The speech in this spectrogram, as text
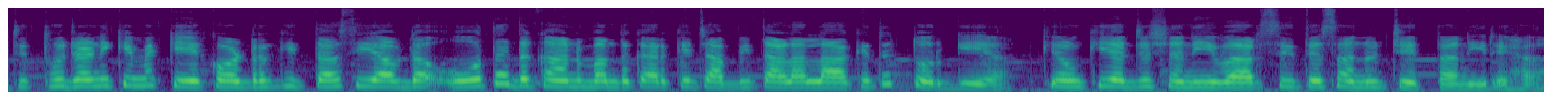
ਜਿੱਥੋਂ ਜਾਣੀ ਕਿ ਮੈਂ ਕੇਕ ਆਰਡਰ ਕੀਤਾ ਸੀ ਆਪਦਾ, ਉਹ ਤਾਂ ਦੁਕਾਨ ਬੰਦ ਕਰਕੇ ਚਾਬੀ ਤਾਲਾ ਲਾ ਕੇ ਤੇ ਤੁਰ ਗਿਆ ਕਿਉਂਕਿ ਅੱਜ ਸ਼ਨੀਵਾਰ ਸੀ ਤੇ ਸਾਨੂੰ ਚੇਤਾ ਨਹੀਂ ਰਿਹਾ।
